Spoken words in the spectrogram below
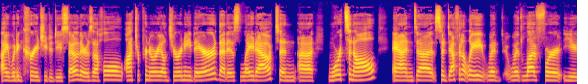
I would encourage you to do so. There's a whole entrepreneurial journey there that is laid out and uh, warts and all. And uh, so definitely would would love for you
